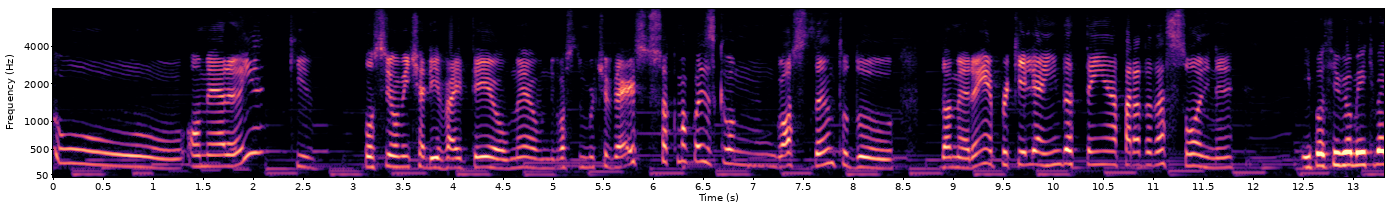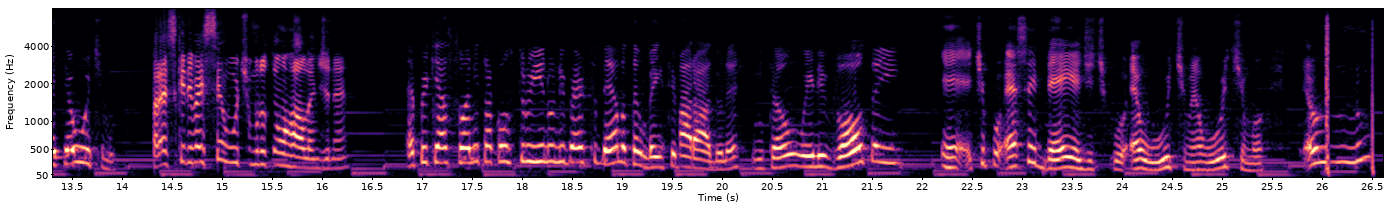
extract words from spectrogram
o Homem-Aranha, que possivelmente ali vai ter o, né, o negócio do multiverso. Só que uma coisa que eu não gosto tanto do, do Homem-Aranha é porque ele ainda tem a parada da Sony, né? E possivelmente vai ser o último. Parece que ele vai ser o último do Tom Holland, né? É porque a Sony tá construindo o universo dela também separado, né? Então ele volta e. É, tipo, essa ideia de, tipo, é o último, é o último, eu nunca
